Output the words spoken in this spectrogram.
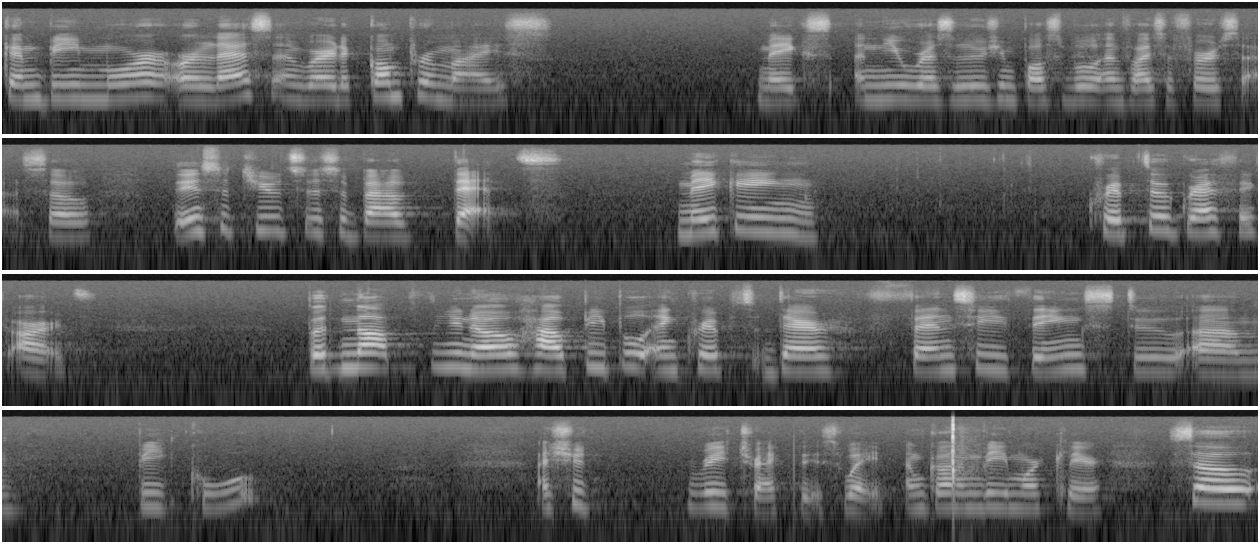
can be more or less, and where the compromise makes a new resolution possible, and vice versa. So, the Institutes is about that, making cryptographic art. But not, you know, how people encrypt their fancy things to um, be cool. I should retract this. Wait, I'm going to be more clear. So,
